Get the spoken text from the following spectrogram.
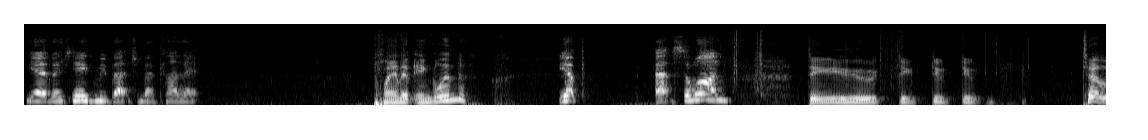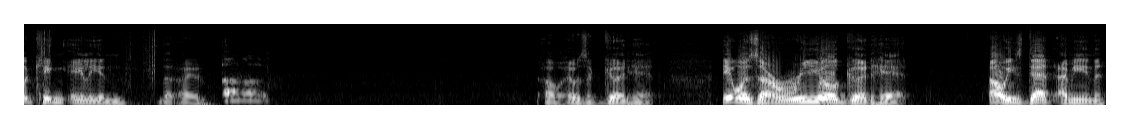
Yeah, they're taking me back to my planet. Planet England? Yep. That's the one. Do do do do. Tell King Alien that I. Uh, Oh, it was a good hit. It was a real good hit. Oh, he's dead. I mean,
